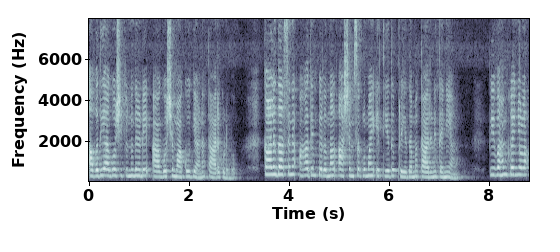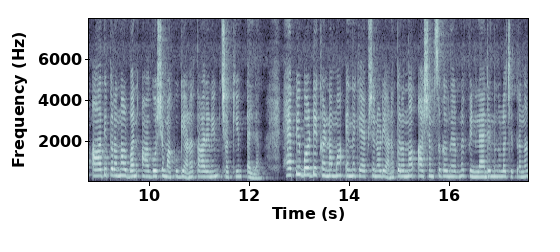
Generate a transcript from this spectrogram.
അവധി ആഘോഷിക്കുന്നതിനിടെ ആഘോഷമാക്കുകയാണ് താരകുടുംബം. കാളിദാസിന് ആദ്യം പിറന്നാൾ ആശംസകളുമായി എത്തിയത് പ്രിയതമ താരിണി തന്നെയാണ്. വിവാഹം കഴിഞ്ഞുള്ള ആദ്യ പിറന്നാൾ വൻ ആഘോഷമാക്കുകയാണ് താരണിയും ചക്കിയും എല്ലാം. ഹാപ്പി ബർത്ത്ഡേ കണ്ണമ്മ എന്ന ക്യാപ്ഷനോടെയാണ് പിറന്നാൾ ആശംസകൾ നേർന്ന് ഫിൻലാൻഡിൽ നിന്നുള്ള ചിത്രങ്ങൾ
